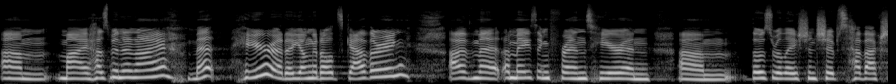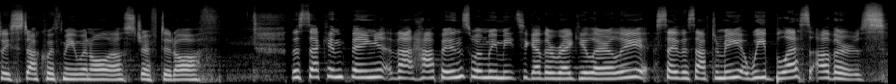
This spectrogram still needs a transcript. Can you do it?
Um, my husband and I met here at a young adults gathering. I've met amazing friends here, and um, those relationships have actually stuck with me when all else drifted off. The second thing that happens when we meet together regularly, say this after me, we bless others.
